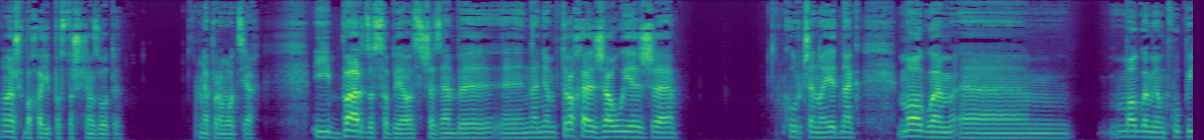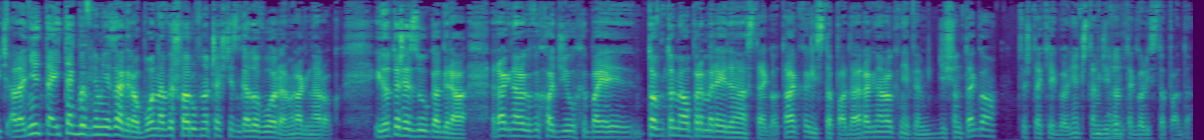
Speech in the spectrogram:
Ona już chyba chodzi po 160 zł na promocjach. I bardzo sobie ostrzę zęby y, na nią. Trochę żałuję, że kurczę, no jednak mogłem mogłem ją kupić, ale nie, i tak by w nią nie zagrał, bo ona wyszła równocześnie z God of War'em Ragnarok. I to też jest długa gra. Ragnarok wychodził chyba, to, to miało premierę 11, tak? Listopada. Ragnarok, nie wiem, 10? Coś takiego, nie? Czy tam 9 ale... listopada.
